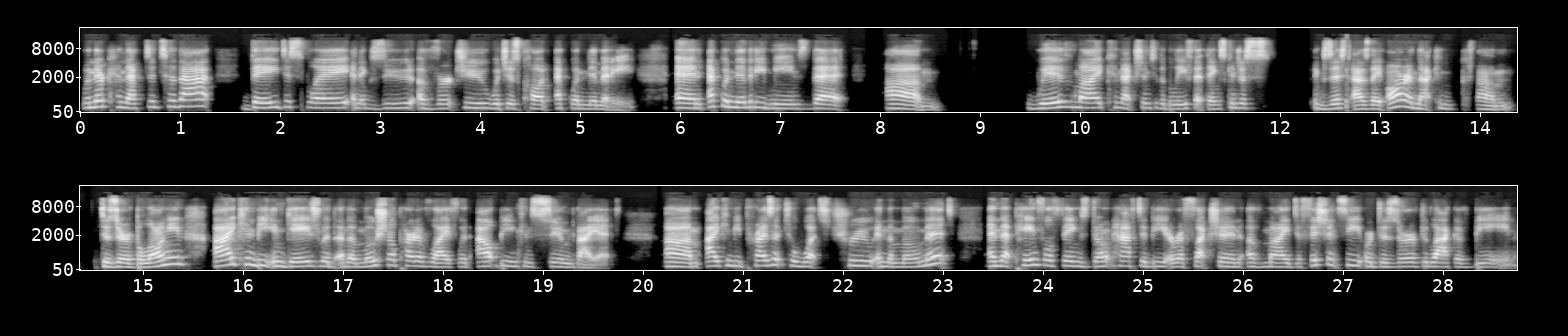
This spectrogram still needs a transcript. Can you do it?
when they're connected to that, they display and exude a virtue which is called equanimity. And equanimity means that um with my connection to the belief that things can just exist as they are and that can um deserve belonging I can be engaged with an emotional part of life without being consumed by it. Um, I can be present to what's true in the moment, and that painful things don't have to be a reflection of my deficiency or deserved lack of being.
